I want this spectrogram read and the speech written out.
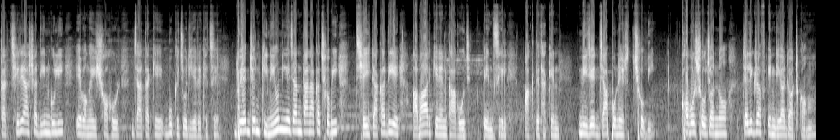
তার ছেড়ে আসা দিনগুলি এবং এই শহর। যা তাকে বুকে জড়িয়ে রেখেছে। দু একজন কিনেও নিয়ে যান তার আঁকা ছবি, সেই টাকা দিয়ে আবার কেনেন কাগজ, পেন্সিল আঁকতে থাকেন নিজের যাপনের ছবি। খবর সৌজন্য, টেলিগ্রাফ ইন্ডিয়া ডট কম।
